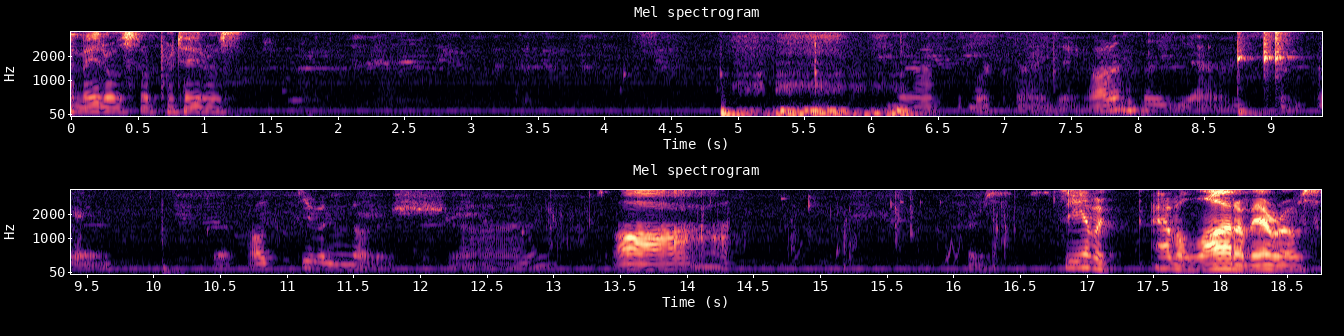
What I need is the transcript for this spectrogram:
tomatoes or potatoes. More grinding. Honestly, yeah, it's pretty boring. But I'll give it another shot. Ah! So you have a I have a lot of arrows.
